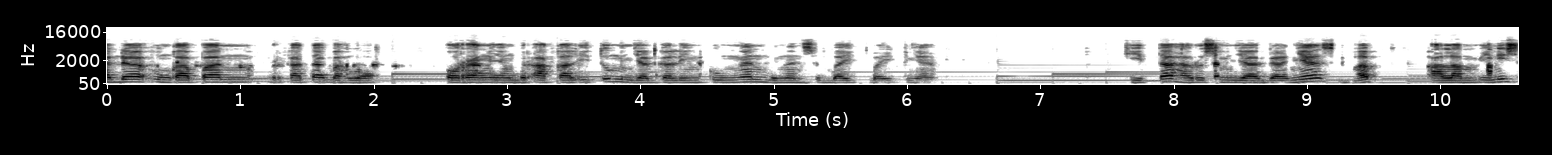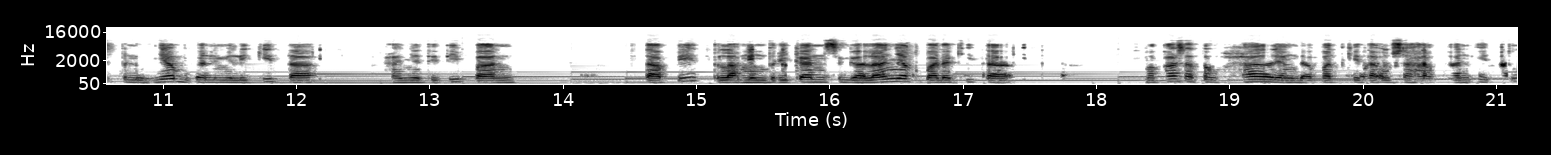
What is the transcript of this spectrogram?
Ada ungkapan berkata bahwa orang yang berakal itu menjaga lingkungan dengan sebaik-baiknya. Kita harus menjaganya sebab alam ini sepenuhnya bukan milik kita, hanya titipan, tetapi telah memberikan segalanya kepada kita. Maka satu hal yang dapat kita usahakan itu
